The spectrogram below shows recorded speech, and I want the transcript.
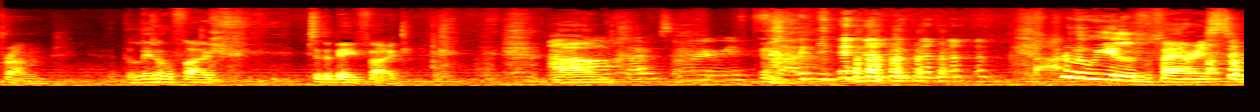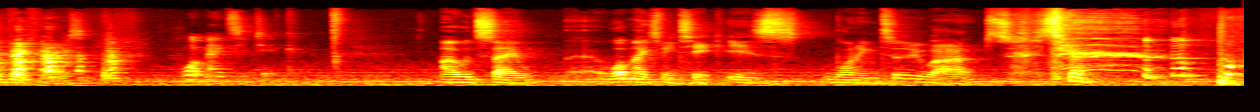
from the little folk to the big folk. Um, oh, I'm sorry, we have to start again. from the wheel fairies to the big fairies. what makes you tick? I would say uh, what makes me tick is wanting to uh, what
